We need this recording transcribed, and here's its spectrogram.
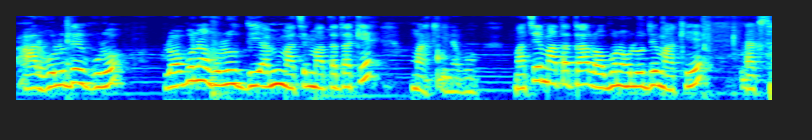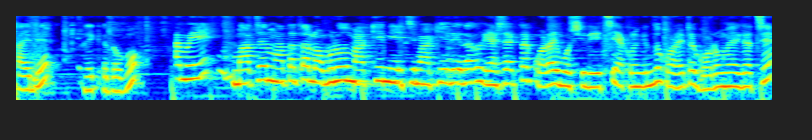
আর হলুদের গুঁড়ো। লবণ আর হলুদ দিয়ে আমি মাছের মাথাটাকে মাখিয়ে নেব। মাছের মাথাটা লবণ হলুদে মাখিয়ে এক সাইডে রেখে দেবো। আমি মাছের মাথাটা লবণ হলুদ মাখিয়ে নিয়েছি মাখিয়ে দিয়ে দেখো গ্যাসে একটা কড়াই বসিয়ে দিয়েছি। এখন কিন্তু কড়াইটা গরম হয়ে গেছে।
